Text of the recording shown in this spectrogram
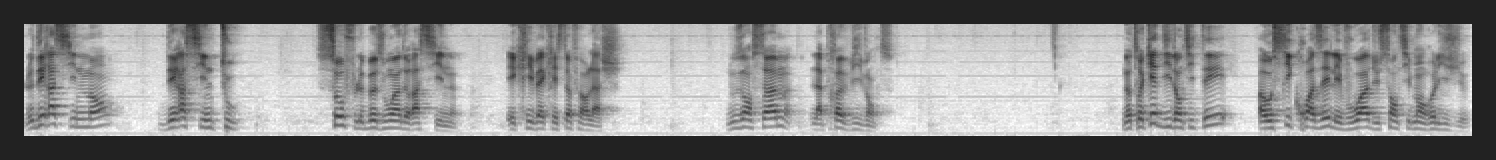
Le déracinement déracine tout, sauf le besoin de racines, écrivait Christopher Lash. Nous en sommes la preuve vivante. Notre quête d'identité a aussi croisé les voies du sentiment religieux.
